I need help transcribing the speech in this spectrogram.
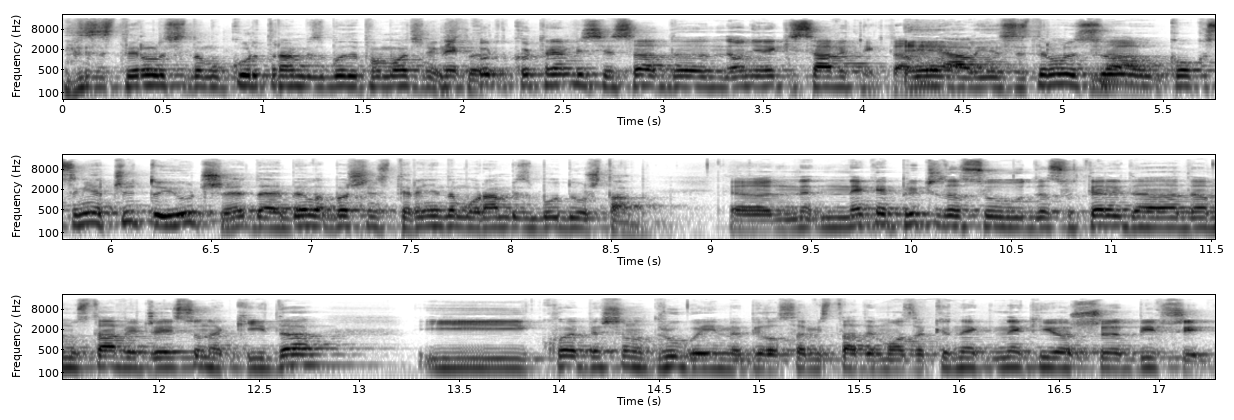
insistirali su da mu Kurt Rambis bude pomoćnik. Ne, Kurt, Kurt Rambis je sad, on je neki savjetnik tamo. E, ali insistirali su, da. koliko sam ja čitao juče, da je bila baš insistiranje da mu Rambis bude u štabu. E, ne, neka je priča da su, da su hteli da, da mu stave Jasona Kida, i koje je ono drugo ime bilo, sad mi stade mozak, ne, neki još e, bivši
